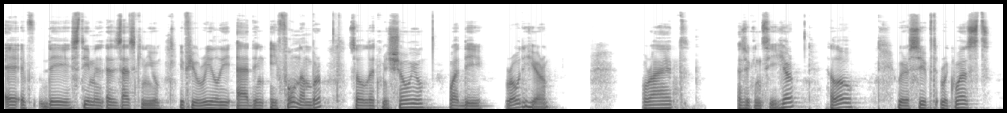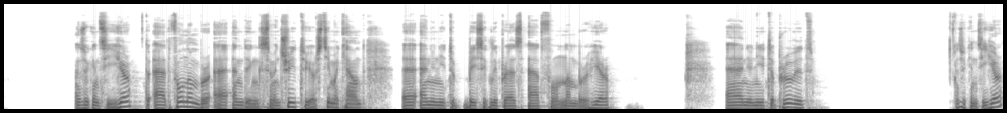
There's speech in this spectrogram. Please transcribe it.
if the steam is asking you if you're really adding a phone number. So let me show you what they wrote here. All right as you can see here. Hello we received requests as you can see here to add phone number uh, ending 73 to your steam account uh, and you need to basically press add phone number here. And you need to approve it. As you can see here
